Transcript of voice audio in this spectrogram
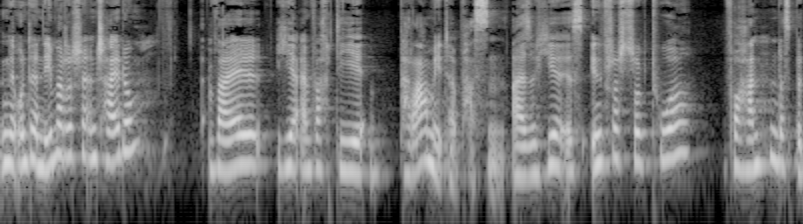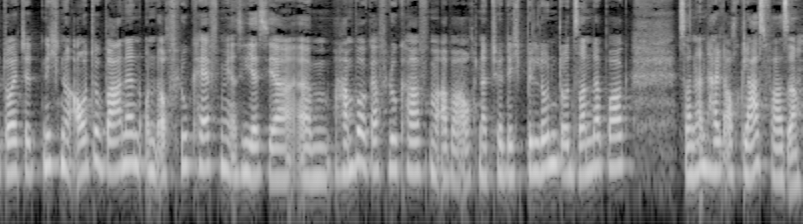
eine unternehmerische Entscheidung, weil hier einfach die Parameter passen. Also hier ist Infrastruktur vorhanden. Das bedeutet nicht nur Autobahnen und auch Flughäfen. Also hier ist ja ähm, Hamburger Flughafen, aber auch natürlich Billund und Sonderborg, sondern halt auch Glasfaser.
